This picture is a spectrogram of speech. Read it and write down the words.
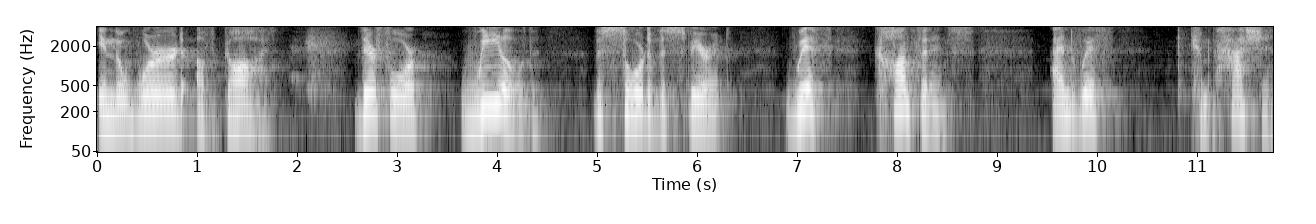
in the Word of God. Therefore, wield the sword of the Spirit with confidence and with compassion.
